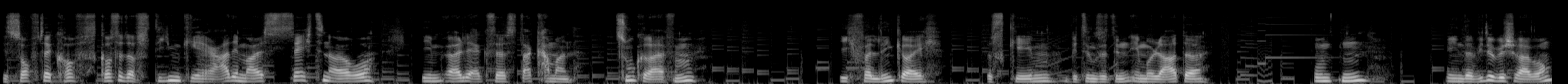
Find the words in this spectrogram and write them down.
die Software kostet auf Steam gerade mal 16 Euro im Early Access. Da kann man zugreifen. Ich verlinke euch das Game bzw. den Emulator unten in der Videobeschreibung.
